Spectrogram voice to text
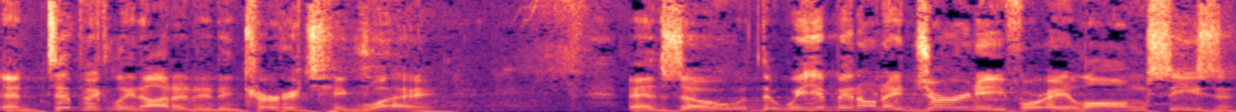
and typically not in an encouraging way. And so we have been on a journey for a long season.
